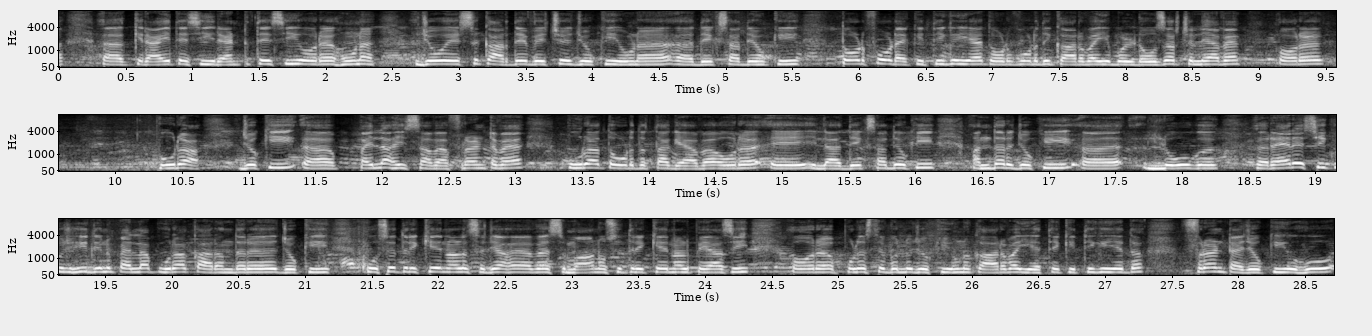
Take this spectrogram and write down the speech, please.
ਅ, ਕਿਰਾਏ ਤੇ ਸੀ ਰੈਂਟ ਤੇ ਸੀ ਔਰ ਹੁਣ ਜੋ ਇਸ ਘਰ ਦੇ ਵਿੱਚ ਜੋ ਕਿ ਹੁਣ ਅ, ਦੇਖ ਸਕਦੇ ਹੋ ਕਿ ਤੋੜਫੋੜ ਹੈ ਕੀਤੀ ਗਈ ਹੈ ਤੋੜਫੋੜ ਦੀ ਕਾਰਵਾਈ ਬੁਲਡੋਜ਼ਰ ਚੱਲਿਆ ਹੋਇਆ ਹੈ ਔਰ ਪੂਰਾ ਜੋ ਕਿ ਪਹਿਲਾ ਹਿੱਸਾ ਵਾ ਫਰੰਟ ਵਾ, ਪੂਰਾ ਤੋੜ ਦਿੱਤਾ ਗਿਆ ਵਾ ਔਰ ਇਹ ਇਲਾ ਦੇਖ ਸਕਦੇ ਹੋ ਕਿ ਅੰਦਰ ਜੋ ਕਿ ਲੋਕ ਰਹਿ ਰਹੇ ਸੀ ਕੁਝ ਹੀ ਦਿਨ ਪਹਿਲਾਂ ਪੂਰਾ ਘਰ ਅੰਦਰ ਜੋ ਕਿ ਉਸੇ ਤਰੀਕੇ ਨਾਲ ਸਜਿਆ ਹੋਇਆ ਵਾ, ਸਮਾਨ ਉਸੇ ਤਰੀਕੇ ਨਾਲ ਪਿਆ ਸੀ ਔਰ ਪੁਲਿਸ ਦੇ ਵੱਲੋਂ ਜੋ ਕਿ ਹੁਣ ਕਾਰਵਾਈ ਇੱਥੇ ਕੀਤੀ ਗਈ ਹੈ ਤਾਂ ਫਰੰਟ ਹੈ ਜੋ ਕਿ ਉਹ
